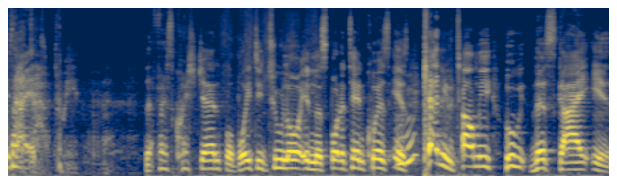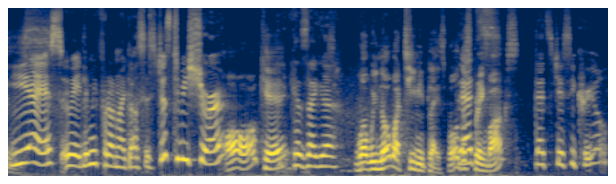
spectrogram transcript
start out with the first question for Boity Thulo in the Sport at 10 quiz is Mm-hmm. Can you tell me who this guy is? Yes. Wait, let me put on my glasses just to be sure. Oh, okay. Because like uh, Well, we know what team he plays for, the Springboks. That's Jesse Kriel.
